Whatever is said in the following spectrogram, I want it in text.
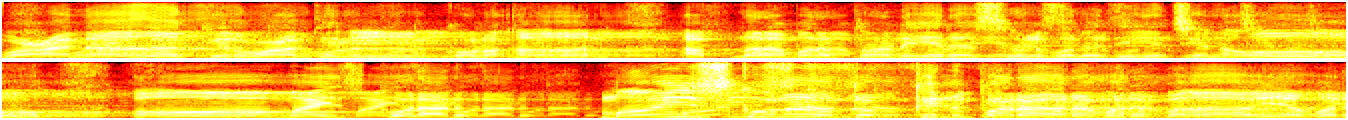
ওয়া আলা কিরাতিল কোরআন। আপনারা আমার প্রাণের রাসূল বলে দিয়েছেন, ও ও মাই স্কলার মাই স্কলার দক্ষিণ পাড়ার আমার ভাই, আমার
